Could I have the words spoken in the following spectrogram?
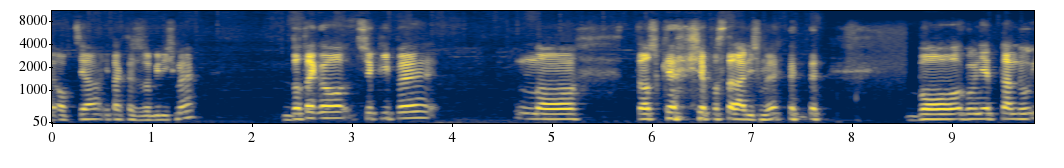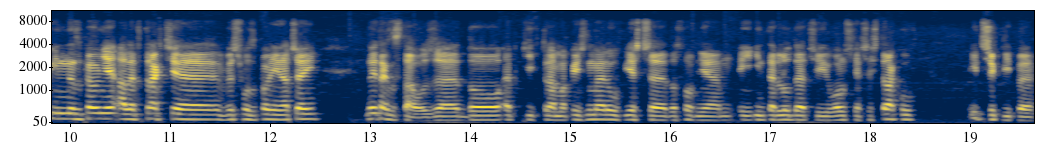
e, opcja i tak też zrobiliśmy. Do tego trzy klipy, no troszkę się postaraliśmy, bo ogólnie plan był inny zupełnie, ale w trakcie wyszło zupełnie inaczej. No i tak zostało, że do epki, która ma pięć numerów, jeszcze dosłownie interlude, czyli łącznie sześć traków i trzy klipy.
